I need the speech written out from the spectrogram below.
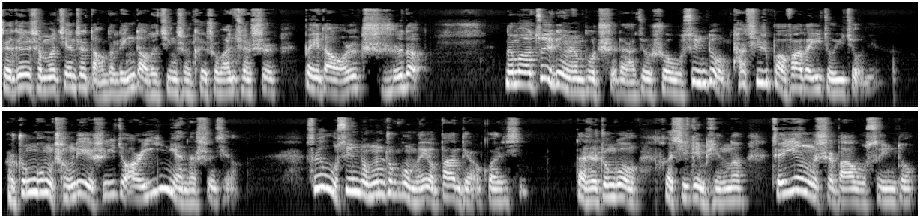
这跟什么坚持党的领导的精神可以说完全是背道而驰的。那么最令人不齿的就是说，五四运动它其实爆发在一九一九年，而中共成立是一九二一年的事情，所以五四运动跟中共没有半点关系。但是中共和习近平呢，却硬是把五四运动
